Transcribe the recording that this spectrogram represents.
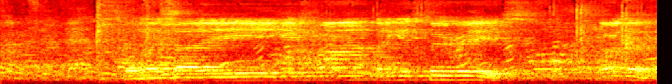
What did I say? He gets one, but he gets two reds. Go there.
